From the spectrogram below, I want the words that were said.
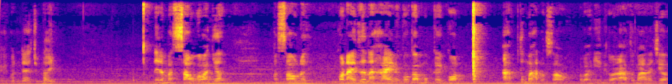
cái vấn đề chỗ đấy. Đây là mặt sau các bác nhé ở sau đây. Con này rất là hay, nó có cả một cái con automat ở sau. Các bác nhìn thấy có automat này chưa?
